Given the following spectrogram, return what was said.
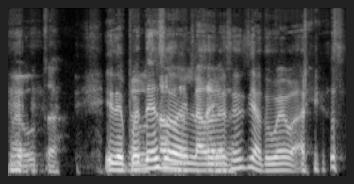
Me gusta. Y después de eso, en la adolescencia tuve varios.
